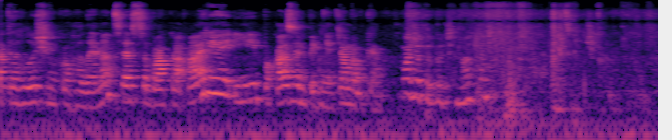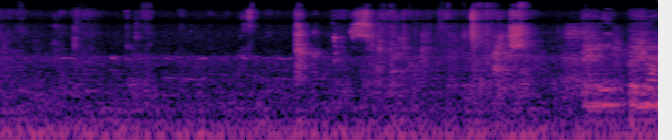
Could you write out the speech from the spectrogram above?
звати Глущенко Галина. Це собака Арія і показуємо підняттям руки. Можете починати. Приправа.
